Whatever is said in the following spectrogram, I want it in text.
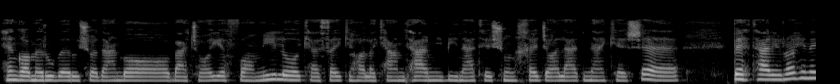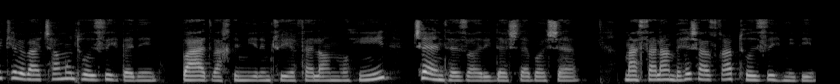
هنگام روبرو شدن با بچه های فامیل و کسایی که حالا کمتر میبینتشون خجالت نکشه بهترین راه اینه که به بچهمون توضیح بدیم. باید وقتی میریم توی فلان محیط چه انتظاری داشته باشه؟ مثلا بهش از قبل توضیح میدیم.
